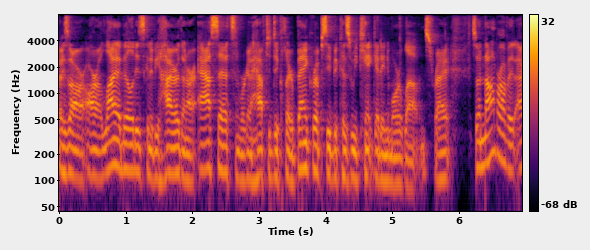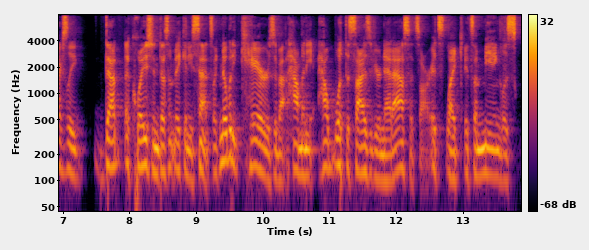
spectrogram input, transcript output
Is our, our liabilities going to be higher than our assets and we're going to have to declare bankruptcy because we can't get any more loans, right? So a nonprofit actually that equation doesn't make any sense. Like nobody cares about how many how what the size of your net assets are. It's like it's a meaningless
